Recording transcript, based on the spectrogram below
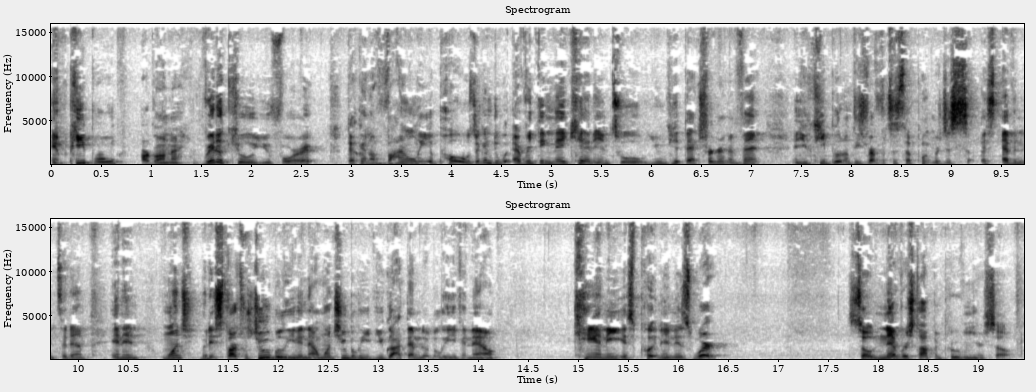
And people are going to ridicule you for it. They're going to violently oppose. They're going to do everything they can until you hit that triggering event and you keep building up these references to the point where it's just it's evident to them. And then once, but it starts with you believing. Now, once you believe, you got them to believe. And now CANI is putting in his work. So never stop improving yourself.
